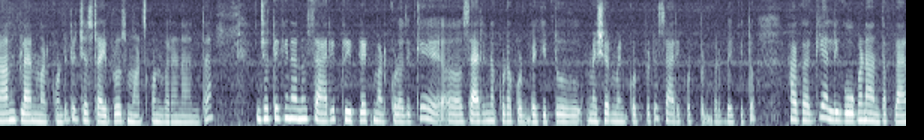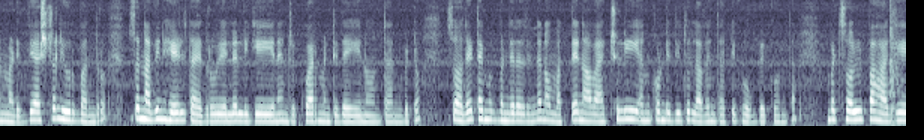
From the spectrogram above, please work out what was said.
ನಾನು ಪ್ಲ್ಯಾನ್ ಮಾಡ್ಕೊಂಡಿದ್ದು ಜಸ್ಟ್ ಐಬ್ರೋಸ್ ಮಾಡಿಸ್ಕೊಂಡು ಬರೋಣ ಅಂತ. ಜೊತೆಗೆ ನಾನು ಸ್ಯಾರಿ ಪ್ರೀಪ್ಲೇಟ್ ಮಾಡ್ಕೊಳ್ಳೋದಕ್ಕೆ ಸ್ಯಾರಿನ ಕೂಡ ಕೊಡಬೇಕಿತ್ತು ಮೆಷರ್ಮೆಂಟ್ ಕೊಟ್ಬಿಟ್ಟು ಸ್ಯಾರಿ ಕೊಟ್ಬಿಟ್ಟು ಬರಬೇಕಿತ್ತು. ಹಾಗಾಗಿ ಅಲ್ಲಿಗೆ ಹೋಗೋಣ ಅಂತ ಪ್ಲ್ಯಾನ್ ಮಾಡಿದ್ವಿ. ಅಷ್ಟರಲ್ಲಿ ಇವ್ರು ಬಂದರು. ಸೊ ನವೀನ್ ಹೇಳ್ತಾ ಇದ್ರು, ಎಲ್ಲೆಲ್ಲಿಗೆ ಏನೇನು ರಿಕ್ವೈರ್ಮೆಂಟ್ ಇದೆ, ಏನು ಅಂತ ಅಂದ್ಬಿಟ್ಟು. ಸೊ ಅದೇ ಟೈಮಿಗೆ ಬಂದಿರೋದ್ರಿಂದ ನಾವು ಮತ್ತೆ, ನಾವು ಆ್ಯಕ್ಚುಲಿ ಅಂದ್ಕೊಂಡಿದ್ದು ಲೆವೆನ್ ತರ್ಟಿಗೆ ಹೋಗಬೇಕು ಅಂತ. ಬಟ್ ಸ್ವಲ್ಪ ಹಾಗೆ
